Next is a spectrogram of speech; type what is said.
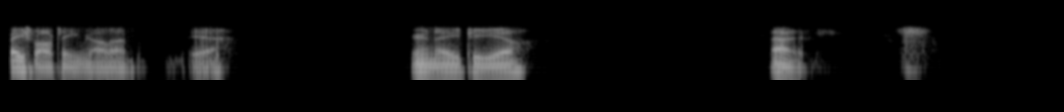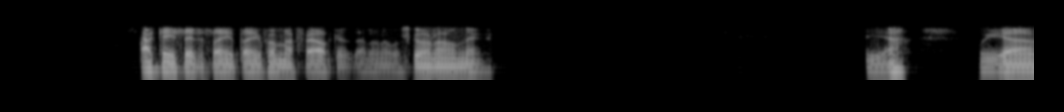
baseball team, y'all. Uh, yeah, here in the ATL. I, I can't say the same thing for my Falcons. I don't know what's going on there. Yeah, we uh,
